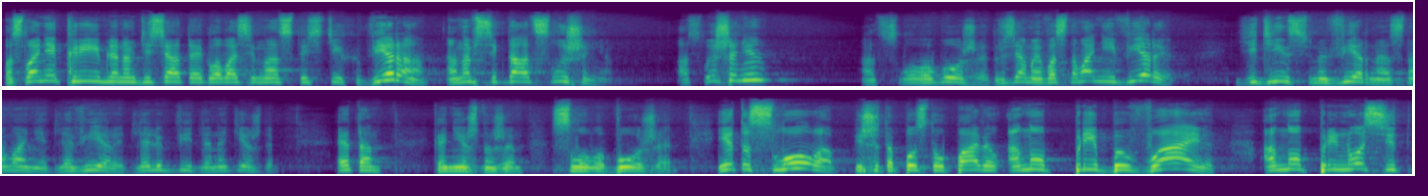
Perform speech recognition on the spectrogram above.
Послание к римлянам, 10 глава, 17 стих. Вера, она всегда от слышания. А слышание? От Слова Божия. Друзья мои, в основании веры, единственное верное основание для веры, для любви, для надежды, это, конечно же, Слово Божие. И это Слово, пишет апостол Павел, оно пребывает, оно приносит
